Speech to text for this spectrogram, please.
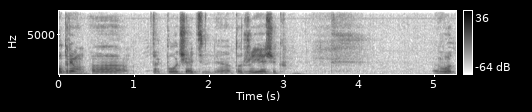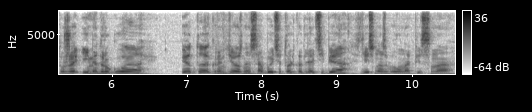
Смотрим, э, так, получатель э, тот же ящик. Вот, уже имя другое. Это грандиозное событие только для тебя. Здесь у нас было написано,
